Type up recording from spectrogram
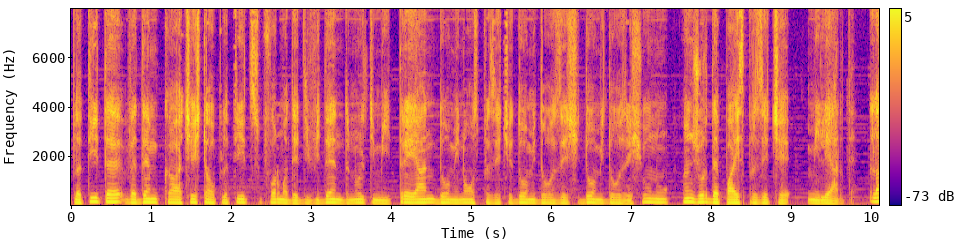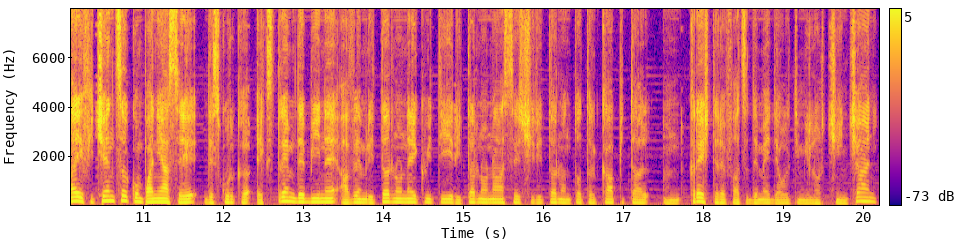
plătite, vedem că aceștia au plătit sub formă de dividend în ultimii 3 ani, 2019, 2020 și 2021, în jur de 14 miliarde. La eficiență, compania se descurcă extrem de bine, avem return on equity, return on assets și return on total capital în creștere față de media ultimilor 5 ani,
